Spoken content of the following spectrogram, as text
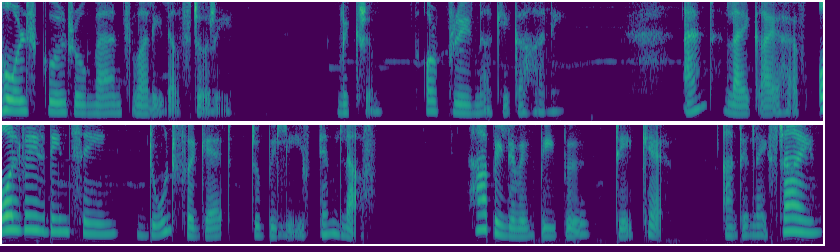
old school romance wali love story. Vikram or Prerna ki kahani. And like I have always been saying, don't forget to believe in love. Happy living, people. Take care. Until next time.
